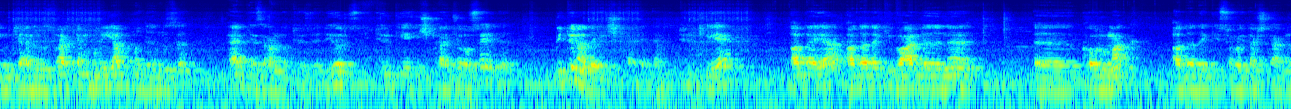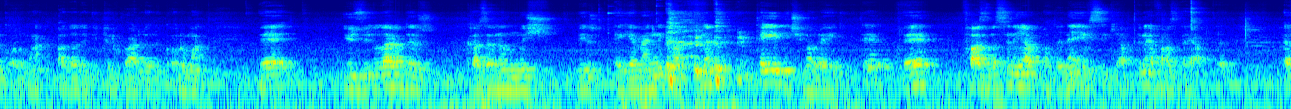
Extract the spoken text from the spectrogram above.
imkanımız varken bunu yapmadığımızı herkes anlatıyoruz ve diyoruz ki Türkiye işgalci olsaydı bütün adayı işgal eder. Türkiye adaya, adadaki varlığını e, korumak, adadaki soydaşlarını korumak, adadaki Türk varlığını korumak ve yüzyıllardır kazanılmış bir egemenlik hakkını teyit için oraya gitti ve fazlasını yapmadı. Ne eksik yaptı ne fazla yaptı. Ee,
